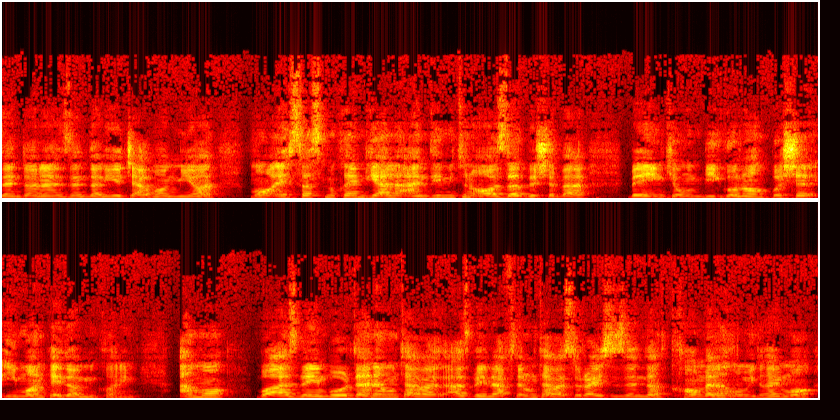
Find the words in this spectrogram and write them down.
زندان زندانی جوان میاد ما احساس می‌کنیم دیگه الان اندی می‌تونه آزاد بشه و به اینکه اون بیگناه باشه ایمان پیدا می‌کنیم. اما با از بین بردن اون از بین رفتن اون توسط رئیس زندان کاملا امیدهای ما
